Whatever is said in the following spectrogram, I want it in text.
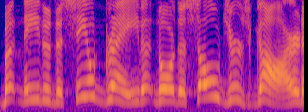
But neither the sealed grave nor the soldier's guard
